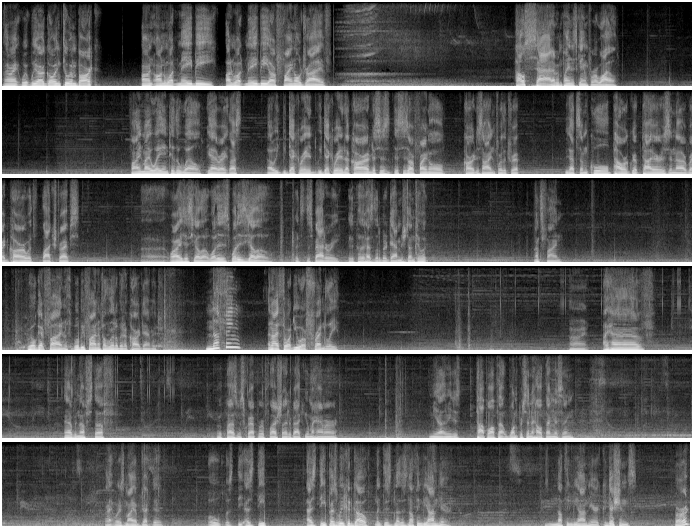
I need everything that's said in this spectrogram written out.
All right, we, we are going to embark on on what may be on what may be our final drive. How sad! I've been playing this game for a while. Find my way into the well. Yeah, right. Last uh, we we decorated we decorated a car. This is this is our final car design for the trip. We got some cool power grip tires and a red car with black stripes. Uh, why is this yellow? What is what is yellow? It's this battery. Is it because it has a little bit of damage done to it? That's fine. We'll get fine. With, we'll be fine with a little bit of car damage. Nothing? And I thought you were friendly. Alright. I have... I have enough stuff. A plasma scrapper, a flashlight, a vacuum, a hammer. Yeah, let me just top off that 1% of health I'm missing. Alright, where's my objective? Oh, was the as deep as deep as we could go. Like there's no, there's nothing beyond here. There's nothing beyond here. Conditions. Bird?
